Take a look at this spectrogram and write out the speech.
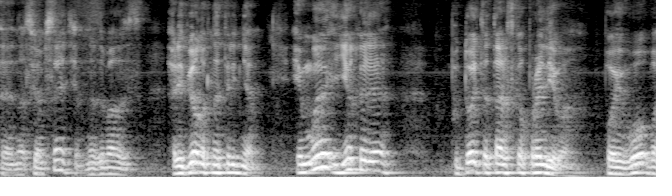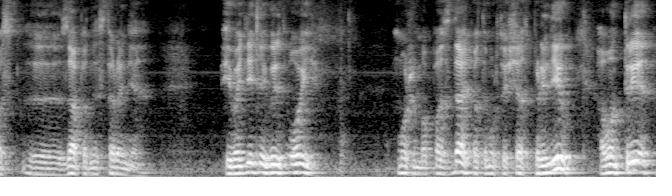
э, на своем сайте, называлось «Ребенок на три дня». И мы ехали вдоль Татарского пролива по его э, западной стороне. И водитель говорит, ой, можем опоздать, потому что сейчас прилив, а вон три,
